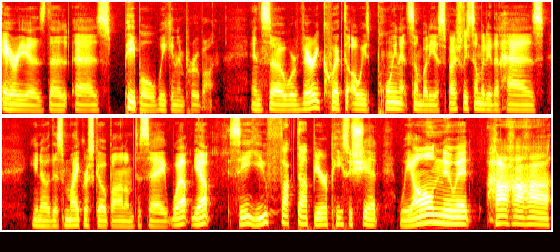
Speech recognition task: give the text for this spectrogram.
areas that as people we can improve on. And so we're very quick to always point at somebody, especially somebody that has, you know, this microscope on them to say, well, yep, see, you fucked up. You're a piece of shit. We all knew it. ha ha ha,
